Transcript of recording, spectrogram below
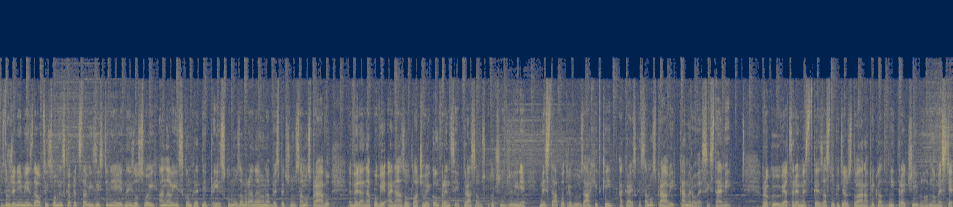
Združenie miest a obcí Slovenska predstaví zistenie jednej zo svojich analýz, konkrétne prieskumu zameraného na bezpečnú samozprávu. Veľa napovie aj názov tlačovej konferencie, ktorá sa uskutoční v Žiline. Mestá potrebujú záchytky a krajské samozprávy kamerové systémy. Rokujú viaceré mestské zastupiteľstvá, napríklad v Nitre či v hlavnom meste.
